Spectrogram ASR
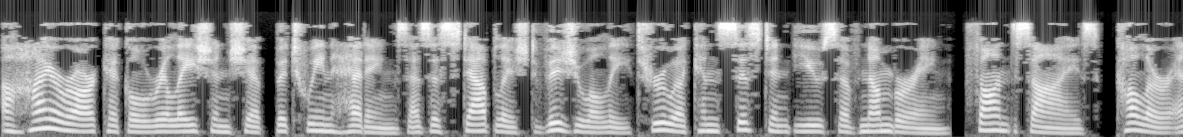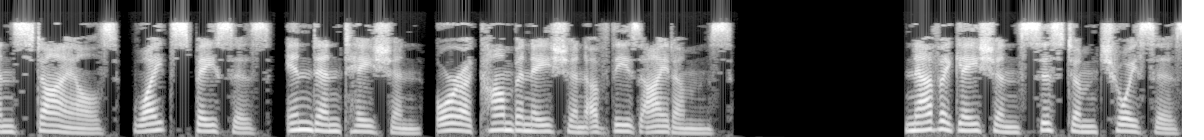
A hierarchical relationship between headings is established visually through a consistent use of numbering, font size, color and styles, white spaces, indentation, or a combination of these items. Navigation system choices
